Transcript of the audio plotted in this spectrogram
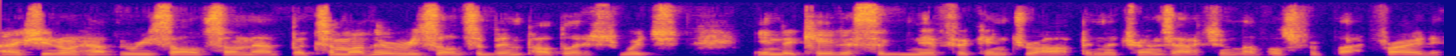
I actually don't have the results on that, but some other results have been published which indicate a significant drop in the transaction levels for Black Friday.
